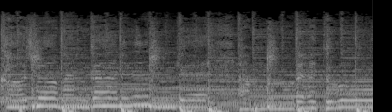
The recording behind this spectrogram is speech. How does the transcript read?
커져만 가는 게 아무래도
